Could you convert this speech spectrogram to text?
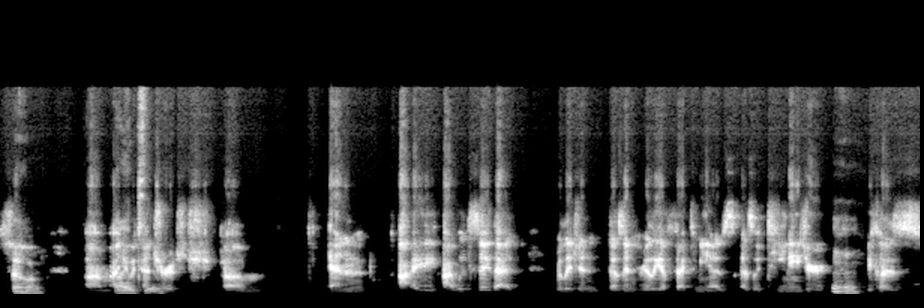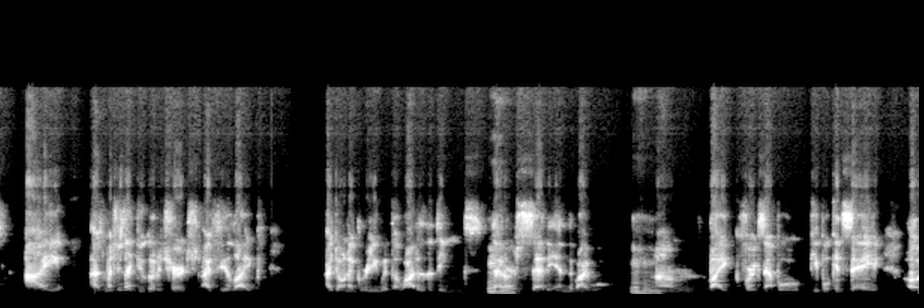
so mm-hmm. um i, I do attend too. church um and i i would say that religion doesn't really affect me as as a teenager mm-hmm. because i as much as i do go to church i feel like I don't agree with a lot of the things mm-hmm. that are said in the Bible. Mm-hmm. Um, like for example, people can say, "Oh,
